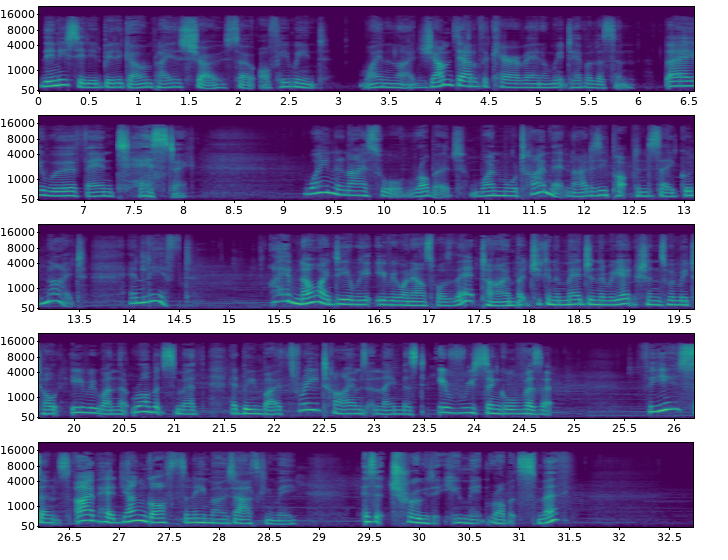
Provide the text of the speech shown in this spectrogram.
Then he said he'd better go and play his show, so off he went. Wayne and I jumped out of the caravan and went to have a listen. They were fantastic. Wayne and I saw Robert one more time that night as he popped in to say good night and left. I have no idea where everyone else was that time, but you can imagine the reactions when we told everyone that Robert Smith had been by three times and they missed every single visit. For years since, I've had young goths and emos asking me, Is it true that you met Robert Smith?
